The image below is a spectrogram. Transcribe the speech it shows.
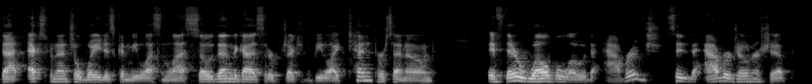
that exponential weight is going to be less and less. So then the guys that are projected to be like 10% owned, if they're well below the average, say the average ownership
